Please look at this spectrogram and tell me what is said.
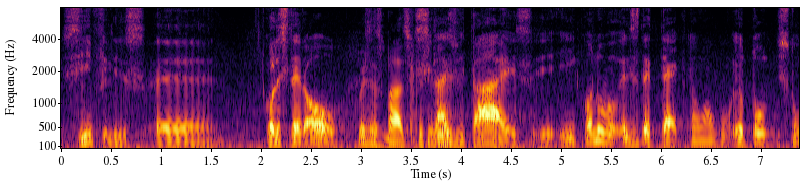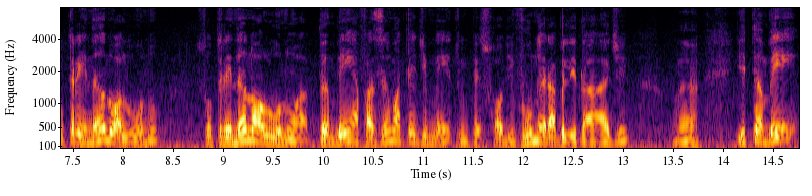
sífilis, é, colesterol, Coisas básicas. sinais que- vitais. E, e quando eles detectam algum. Eu tô, estou treinando o aluno, estou treinando o aluno a- também a fazer um atendimento em pessoal de vulnerabilidade. Né? E também,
